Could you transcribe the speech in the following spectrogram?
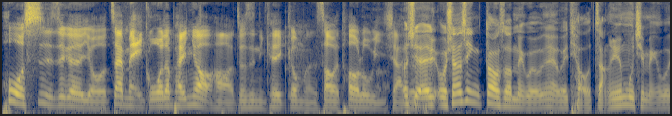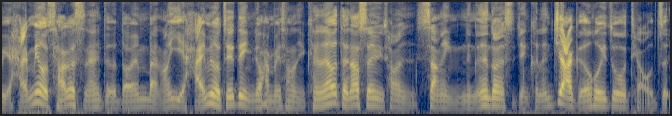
或是这个有在美国的朋友哈，就是你可以跟我们稍微透露一下。而且我相信到时候美国应该也会调涨，因为目前美国也还没有查克史奈德导演版，然后也还没有这些电影都还没上映，可能要等到《神与超人》上映那个那段时间，可能价格会做调整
